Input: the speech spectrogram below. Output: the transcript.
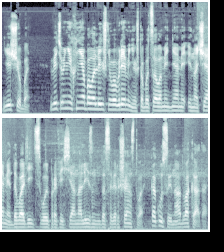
Еще бы. Ведь у них не было лишнего времени, чтобы целыми днями и ночами доводить свой профессионализм до совершенства, как у сына адвоката.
